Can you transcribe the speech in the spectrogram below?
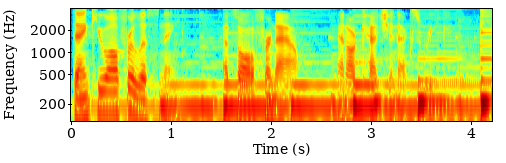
Thank you all for listening. That's all for now, and I'll catch you next week.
